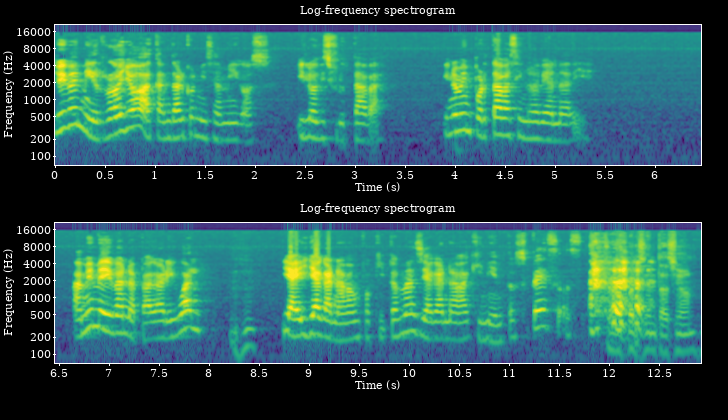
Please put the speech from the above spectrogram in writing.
Yo iba en mi rollo a cantar con mis amigos y lo disfrutaba. Y no me importaba si no había nadie. A mí me iban a pagar igual. Y ahí ya ganaba un poquito más, ya ganaba 500 pesos. Cada presentación.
